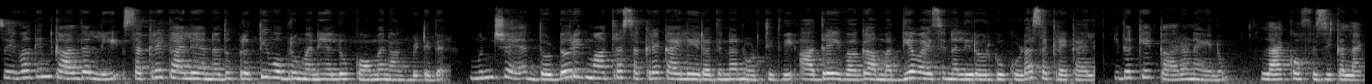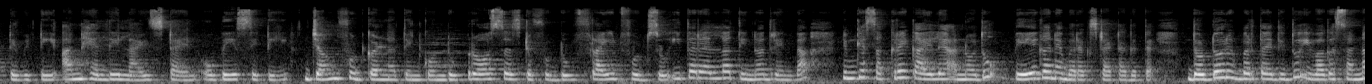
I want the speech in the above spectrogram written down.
ಸೊ ಇವಾಗಿನ ಕಾಲದಲ್ಲಿ ಸಕ್ಕರೆ ಕಾಯಿಲೆ ಅನ್ನೋದು ಪ್ರತಿಯೊಬ್ಬರು ಮನೆಯಲ್ಲೂ ಕಾಮನ್ ಆಗಿಬಿಟ್ಟಿದೆ. ಮುಂಚೆ ದೊಡ್ಡೋರಿಗೆ ಮಾತ್ರ ಸಕ್ಕರೆ ಕಾಯಿಲೆ ಇರೋದನ್ನ ನೋಡ್ತಿದ್ವಿ. ಆದರೆ ಇವಾಗ ಮಧ್ಯ ವಯಸ್ಸಿನಲ್ಲಿರೋರ್ಗೂ ಕೂಡ ಸಕ್ಕರೆ ಕಾಯಿಲೆ. ಇದಕ್ಕೆ ಕಾರಣ ಏನು? Lack of physical activity unhealthy lifestyle obesity junk ಫುಡ್ಗಳನ್ನ ತಿನ್ಕೊಂಡು ಪ್ರೋಸೆಸ್ಡ್ ಫುಡ್ಡು ಫ್ರೈಡ್ ಫುಡ್ಸು ಈ ಥರ ಎಲ್ಲ ತಿನ್ನೋದ್ರಿಂದ ನಿಮಗೆ ಸಕ್ಕರೆ ಕಾಯಿಲೆ ಅನ್ನೋದು ಬೇಗನೆ ಬರೋಕ್ಕೆ ಸ್ಟಾರ್ಟ್ ಆಗುತ್ತೆ. ದೊಡ್ಡೋರಿಗೆ ಬರ್ತಾ ಇದ್ದಿದ್ದು ಇವಾಗ ಸಣ್ಣ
